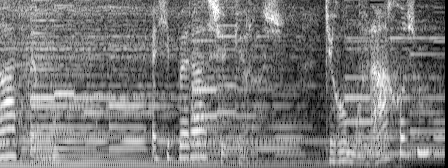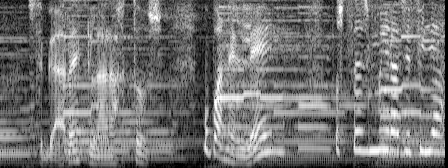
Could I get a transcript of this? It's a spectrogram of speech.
Και τώρα αγάτε μου Έχει περάσει ο καιρός. Κι εγώ μονάχος μου Στην καρέκλα ραχτός. Μου πάνε λέει Πως χθες μοίραζε φιλιά.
